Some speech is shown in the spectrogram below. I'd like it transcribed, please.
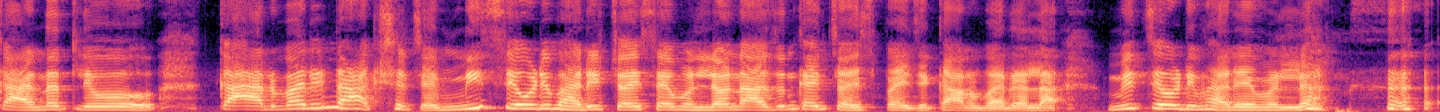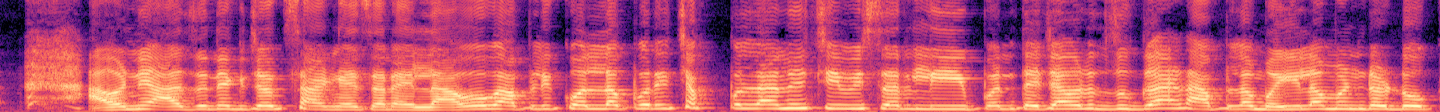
कानातले व कारभारी ना अक्षरशः. मीच एवढी भारी चॉईस आहे म्हणल्यावर ना अजून काही चॉईस पाहिजे कारभाऱ्याला मीच एवढी भारी आहे म्हणल्यावर. आणि अजून एक जोक सांगायचा राहिला. अहो आपली कोल्हापुरी चप्पल आणायची विसरली पण त्याच्यावर जुगाड आपला महिला मंडळ डोकं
